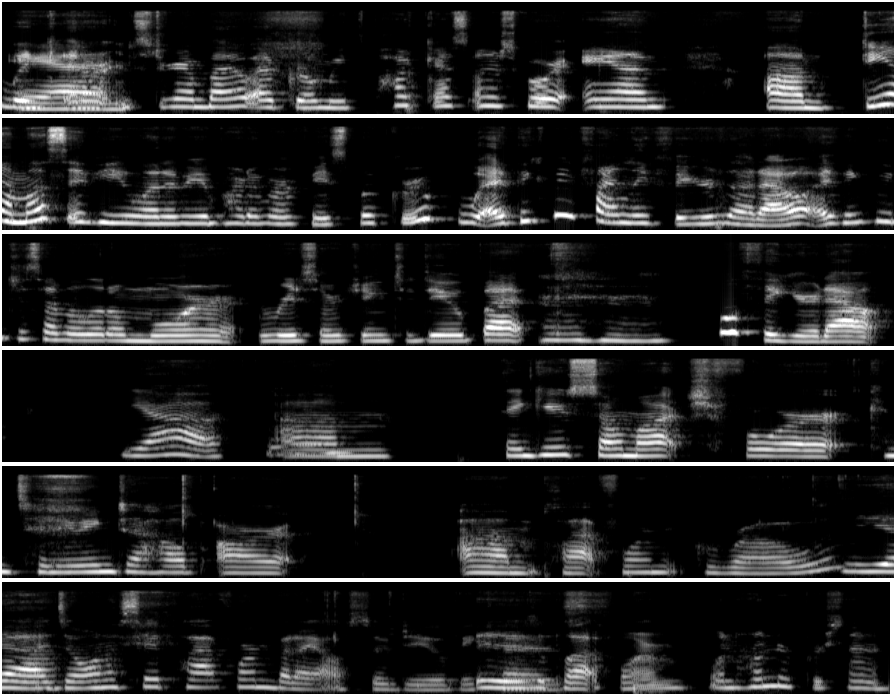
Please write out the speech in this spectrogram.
Link in our Instagram bio at Girl Meets Podcast underscore and um, DM us if you want to be a part of our Facebook group. I think we finally figured that out. I think we just have a little more researching to do, but Mm-hmm. we'll figure it out. Yeah. Mhm. Um, thank you so much for continuing to help our um, platform grow. Yeah. I don't want to say platform, but I also do because it is a platform, one hundred percent.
